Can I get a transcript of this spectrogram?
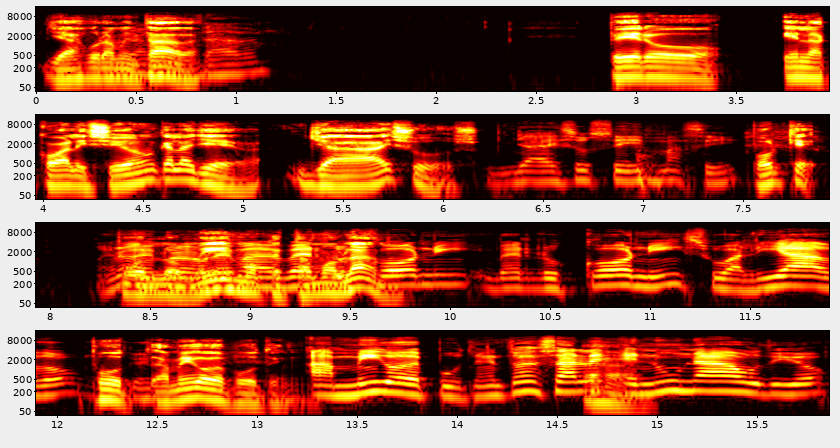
ya juramentada, Juramentada. pero en la coalición que la lleva ya hay sus... Ya es su cisma, sí. ¿Por qué? Bueno, por lo mismo que estamos hablando. Berlusconi, su aliado, Put- eh, amigo de Putin. amigo de Putin. Entonces sale Ajá. en un audio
